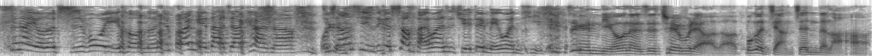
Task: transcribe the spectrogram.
现在有了直播以后呢，就翻给大家看啊。我相信这个上百万是绝对没问题的。这个牛呢是吹不了了。不过讲真的啦啊，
